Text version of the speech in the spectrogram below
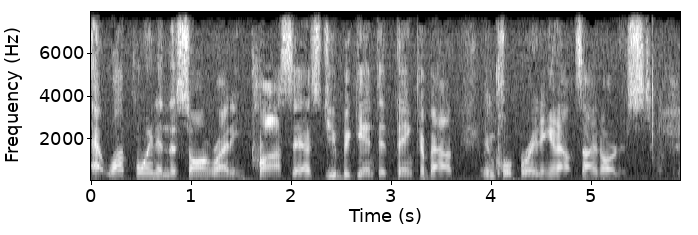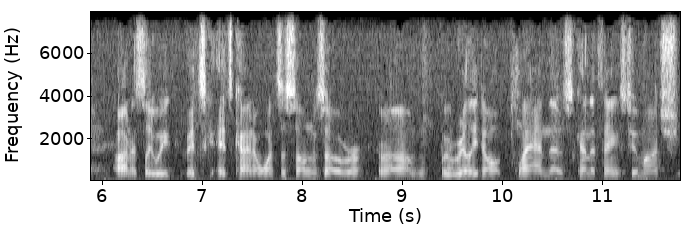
at what point in the songwriting process do you begin to think about incorporating an outside artist? Honestly, we it's it's kind of once the song is over. Um, we really don't plan those kind of things too much.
